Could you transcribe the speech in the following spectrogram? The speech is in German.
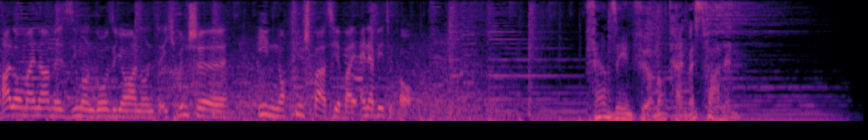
Hallo, mein Name ist Simon Gosejohann und ich wünsche Ihnen noch viel Spaß hier bei NRW TV. Fernsehen für Nordrhein-Westfalen.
